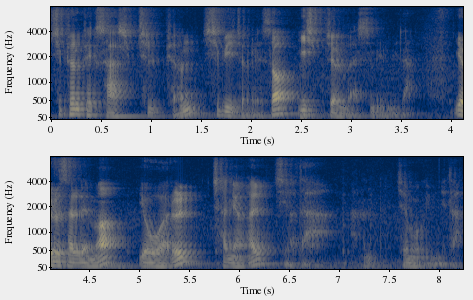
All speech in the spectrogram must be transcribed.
시편 147편 12절에서 20절 말씀입니다. 예루살렘아 여호와를 찬양할지어다 하는 제목입니다.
